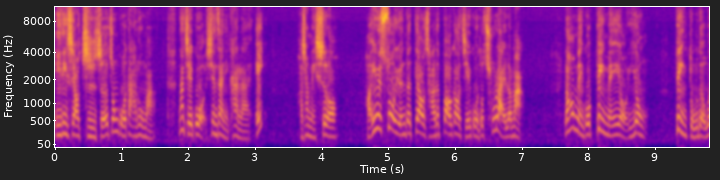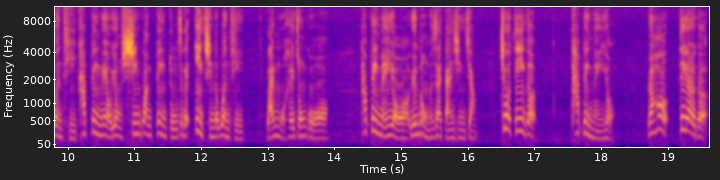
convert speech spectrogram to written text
一定是要指责中国大陆嘛？那结果现在你看来，诶，好像没事喽。好，因为溯源的调查的报告结果都出来了嘛，然后美国并没有用病毒的问题，他并没有用新冠病毒这个疫情的问题来抹黑中国哦，他并没有哦。原本我们是在担心这样，结果第一个他并没有，然后第二个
